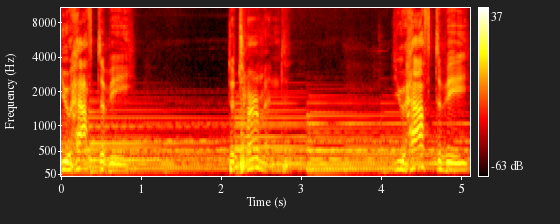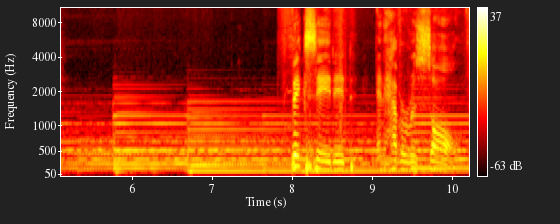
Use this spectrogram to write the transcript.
You have to be determined. You have to be fixated and have a resolve.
